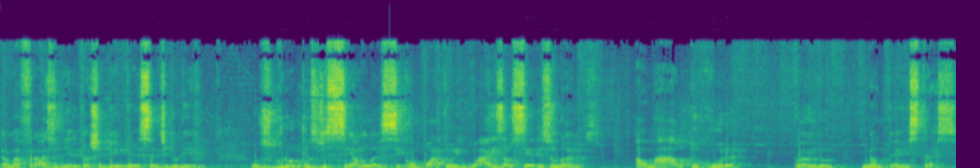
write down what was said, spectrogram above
É uma frase dele que eu achei bem interessante do livro. Os grupos de células se comportam iguais aos seres humanos. Há uma autocura quando não tem estresse.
